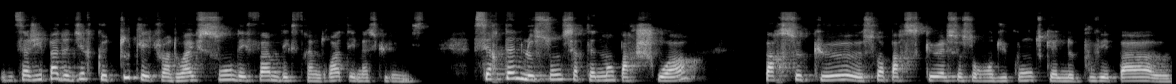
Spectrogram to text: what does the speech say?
Il ne s'agit pas de dire que toutes les tradwives sont des femmes d'extrême droite et masculinistes. Certaines le sont certainement par choix, parce que, soit parce qu'elles se sont rendues compte qu'elles ne pouvaient pas euh,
